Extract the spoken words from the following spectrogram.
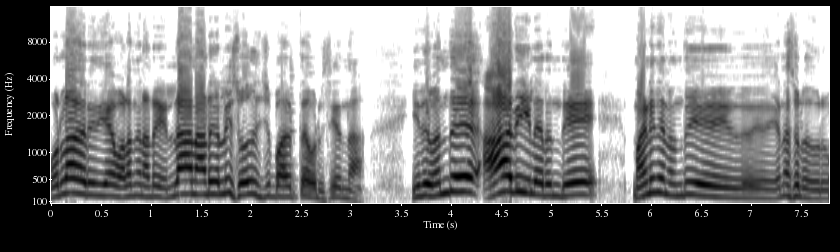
பொருளாதார ரீதியாக வளர்ந்த நாடுகள் எல்லா நாடுகள்லையும் சோதிச்சு பார்த்த ஒரு விஷயந்தான் இது வந்து ஆதியிலிருந்தே மனிதன் வந்து என்ன சொல்கிறது ஒரு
